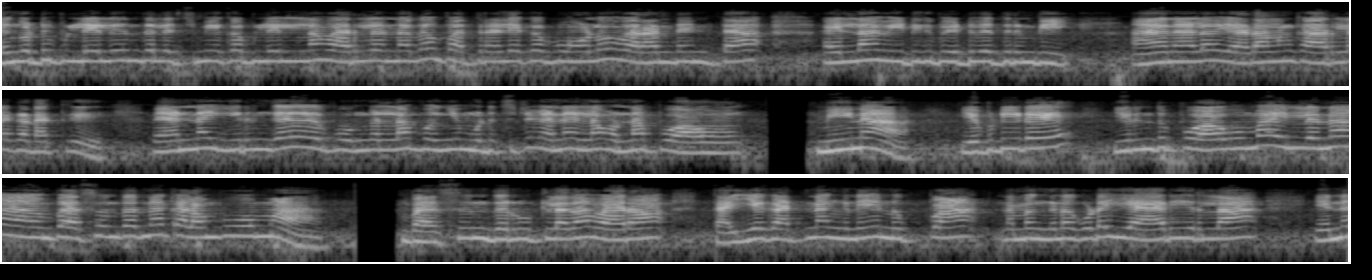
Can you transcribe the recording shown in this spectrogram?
எங்கட்டு பிள்ளைல இந்த லட்சுமி அக்கா பிள்ளைலாம் வரலன்னா தான் பத்திராளி அக்கா போகணும் வரண்டேன்ட்டா எல்லாம் வீட்டுக்கு போயிட்டு திரும்பி. அதனால இடம்லாம் கார்ல கிடக்கு. வேணா இருங்க பொங்கல்லாம் பொங்கி முடிச்சிட்டு வேணா எல்லாம் ஒன்றா போவோம். மீனா எப்படிடே? இருந்து போவோமா இல்லைன்னா பஸ் வந்தா கிளம்புவோமா? பஸ் இந்த ரூட்டில் தான் வரோம். கையை கட்டினா இங்கனே நிற்பான் நம்ம இங்கே கூட ஏறிடலாம். என்ன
